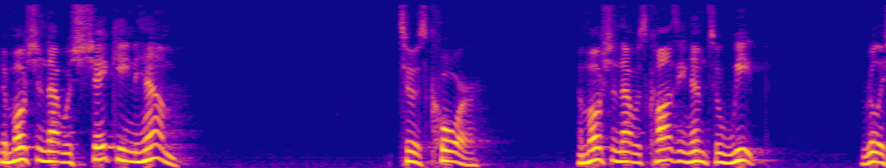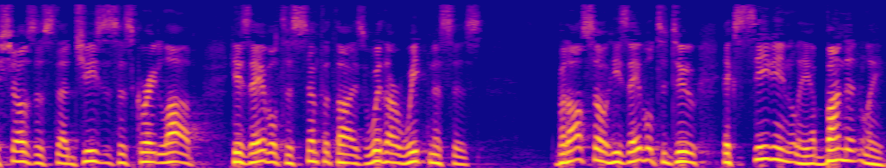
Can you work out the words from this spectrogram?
emotion that was shaking him to his core, emotion that was causing him to weep. Really shows us that Jesus' great love, he is able to sympathize with our weaknesses, but also he's able to do exceedingly, abundantly,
